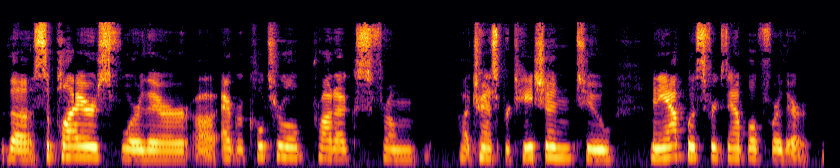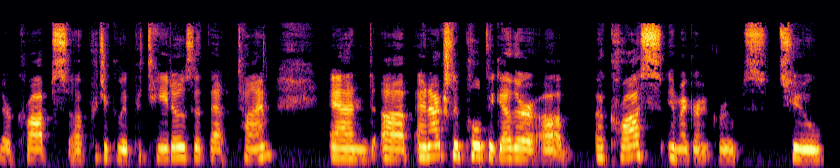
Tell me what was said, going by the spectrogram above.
the suppliers for their uh, agricultural products, from uh, transportation to Minneapolis, for example, for their their crops, particularly potatoes at that time, and and actually pulled together across immigrant groups to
